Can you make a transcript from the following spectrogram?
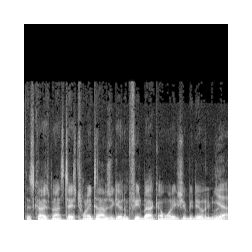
this guy's been on stage 20 times. You're giving him feedback on what he should be doing. Yeah.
